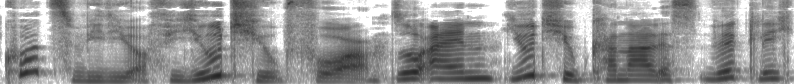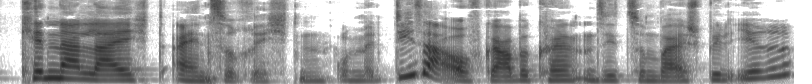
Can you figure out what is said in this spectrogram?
Kurzvideo auf YouTube vor. So ein YouTube-Kanal ist wirklich kinderleicht Recht einzurichten. Und mit dieser Aufgabe könnten Sie zum Beispiel Ihre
